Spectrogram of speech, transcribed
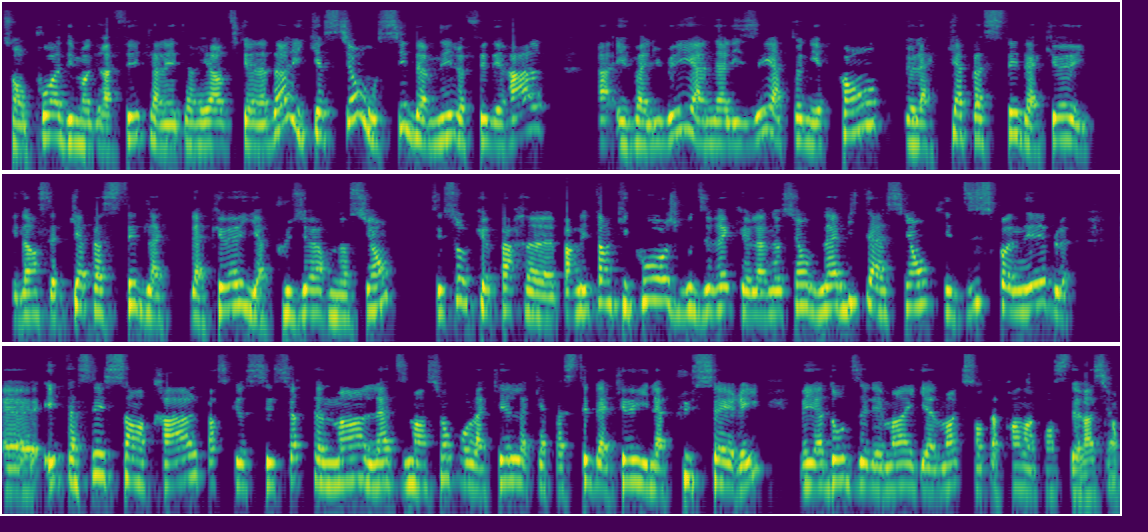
son poids démographique à l'intérieur du Canada et question aussi d'amener le fédéral à évaluer, à analyser, à tenir compte de la capacité d'accueil. Et dans cette capacité d'accueil, il y a plusieurs notions. C'est sûr que par, euh, par les temps qui courent, je vous dirais que la notion de l'habitation qui est disponible euh, est assez centrale parce que c'est certainement la dimension pour laquelle la capacité d'accueil est la plus serrée, mais il y a d'autres éléments également qui sont à prendre en considération.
